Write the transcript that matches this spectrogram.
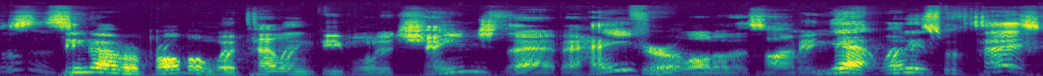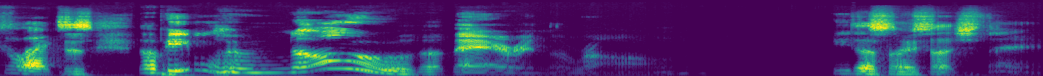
doesn't seem to have a problem with telling people to change their behavior a lot of the time. And yet, when it's with tax collectors, the people who know that they're in the wrong, he does no such thing.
